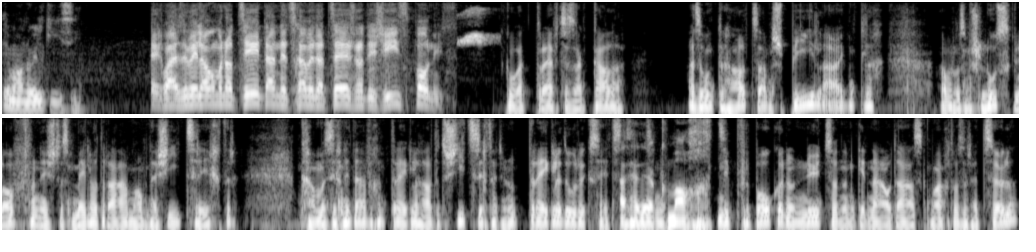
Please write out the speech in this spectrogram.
Emanuel Gysi. Ich weiß nicht, wie lange wir noch Zeit haben. Jetzt kommen wir zuerst noch die Scheissponys. Gut, der FC St. Gallen. Ein unterhaltsames Spiel eigentlich. Aber was am Schluss gelaufen ist, das Melodrama um den Schiedsrichter, kann man sich nicht einfach an die Regeln halten. Der Schiedsrichter hat ja nur die Regeln durchgesetzt. Das hat er ja nicht, gemacht. Nicht verbogen und nichts, sondern genau das gemacht, was er hätte sollen.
